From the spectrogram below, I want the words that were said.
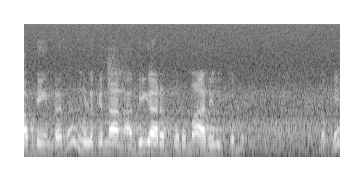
அப்படின்றத உங்களுக்கு நான் அதிகாரப்பூர்வமாக அறிவிக்க முடியும். ஓகே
